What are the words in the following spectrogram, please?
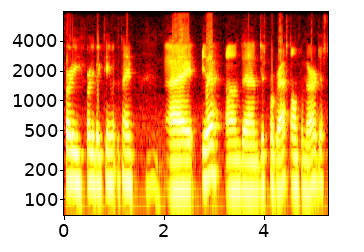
fairly fairly big team at the time. Mm. Uh, yeah, and um, just progressed on from there. Just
